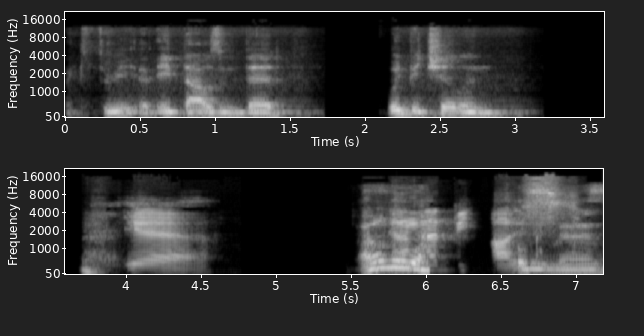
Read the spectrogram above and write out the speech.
like three eight thousand dead, we'd be chilling. Yeah. I don't know And what that'd be happened, us. man.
